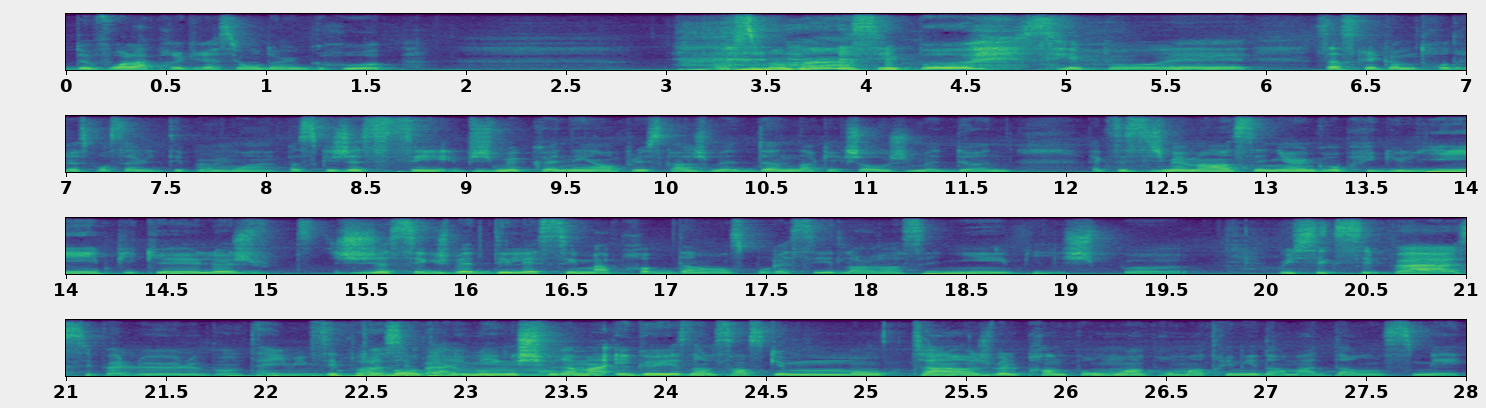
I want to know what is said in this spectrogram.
de voir la progression d'un groupe. En ce moment, c'est pas. C'est pas. euh, ça serait comme trop de responsabilité pour moi. Parce que je sais, puis je me connais en plus, quand je me donne dans quelque chose, je me donne. Fait que si je me mets à enseigner un groupe régulier, puis que là, je, je sais que je vais délaisser ma propre danse pour essayer de leur enseigner, puis je suis pas. Oui, c'est que c'est pas, c'est pas le, le bon timing. C'est pas toi, le bon timing. je suis vraiment égoïste dans le sens que mon temps, je vais le prendre pour moi, pour m'entraîner dans ma danse. Mais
